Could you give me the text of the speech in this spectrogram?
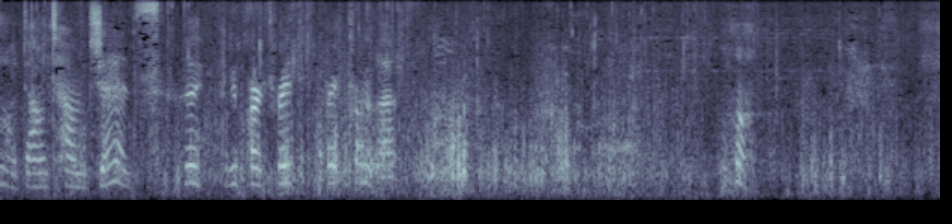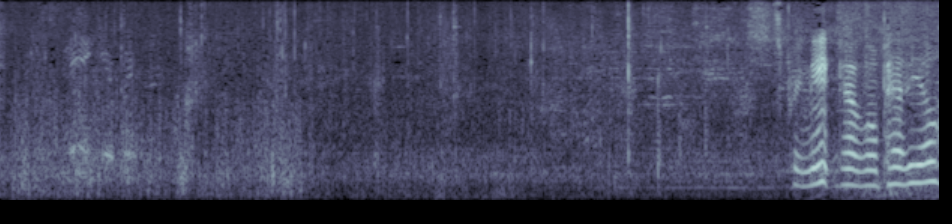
Oh, downtown Jeds. We parked right, right in front of that. Huh. It's pretty neat. Got a little patio.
